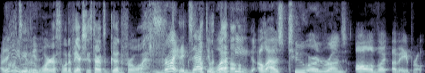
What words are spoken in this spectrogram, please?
are they Oh, it's even worse. What if he actually starts good for once? Right, exactly. What no. if he allows two earned runs all of of April?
